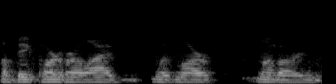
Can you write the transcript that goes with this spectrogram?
a big part of our lives was Marv Lombard, and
